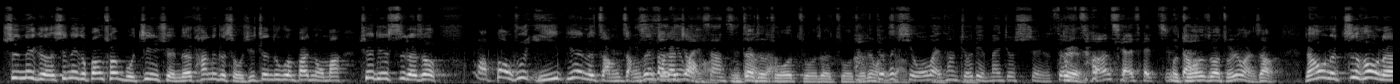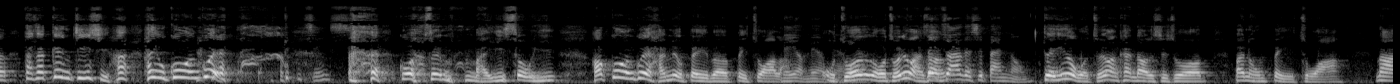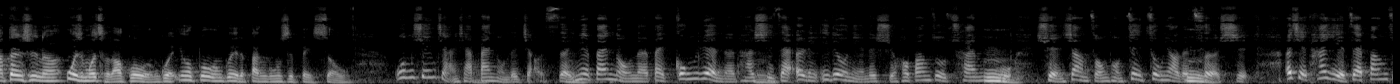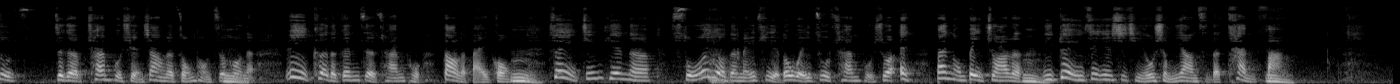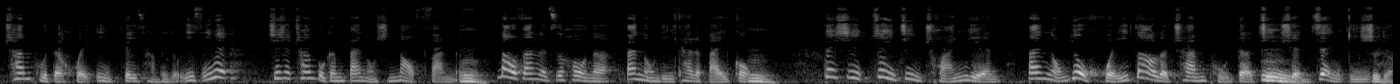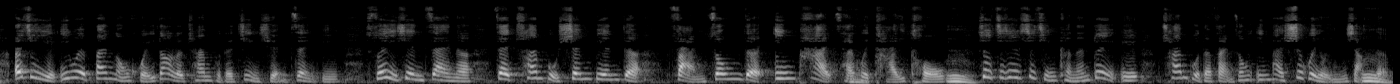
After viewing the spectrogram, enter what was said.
是那个是那个帮川普竞选的他那个首席政治顾问班农吗？确定是的时候，哇，爆出一片的掌掌声，大家叫好。你在这昨昨昨昨昨天晚上，对不起，我晚上九点半就睡了，所以早上起来才知道。昨昨昨天晚上，然后呢之后呢，大家更惊喜，哈，还有郭文贵，更惊喜，郭所以买一送一。好，郭文贵还没有被被抓了，没有没有。我昨我昨天晚上被抓的是班农，对，因为我昨天晚上看到的是说班农被抓。那但是呢，为什么扯到郭文贵？因为郭文贵的办公室被搜。我们先讲一下班农的角色，嗯、因为班农呢被公认呢，他是在二零一六年的时候帮助川普选上总统最重要的测试，嗯、而且他也在帮助这个川普选上了总统之后呢，嗯、立刻的跟着川普到了白宫。嗯，所以今天呢，所有的媒体也都围住川普说：“哎，班农被抓了，嗯、你对于这件事情有什么样子的看法？”嗯。川普的回应非常的有意思，因为其实川普跟班农是闹翻了，嗯，闹翻了之后呢，班农离开了白宫，嗯，但是最近传言班农又回到了川普的竞选阵营，嗯，是的，而且也因为班农回到了川普的竞选阵营，所以现在呢，在川普身边的反中的鹰派才会抬头，嗯，嗯，所以这件事情可能对于川普的反中鹰派是会有影响的。嗯，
